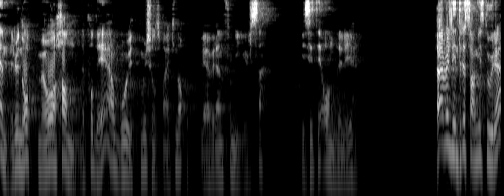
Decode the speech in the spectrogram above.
ender hun opp med å handle på det og gå ut på misjonsmarken og opplever en fornyelse i sitt åndelige liv. Det er en veldig interessant historie.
